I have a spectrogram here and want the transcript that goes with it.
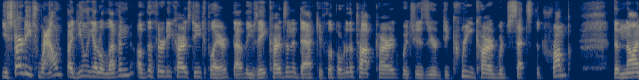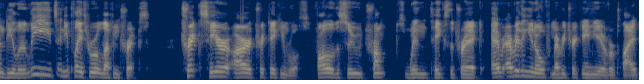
You start each round by dealing out 11 of the 30 cards to each player. That leaves eight cards in the deck. You flip over to the top card, which is your decree card, which sets the trump. The non dealer leads, and you play through 11 tricks. Tricks here are trick taking rules. Follow the suit, trumps win takes the trick. everything you know from every trick game you ever played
